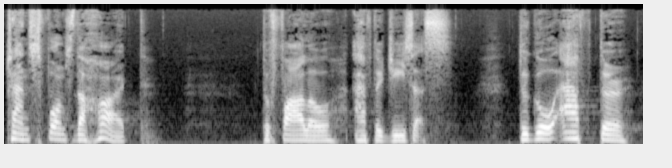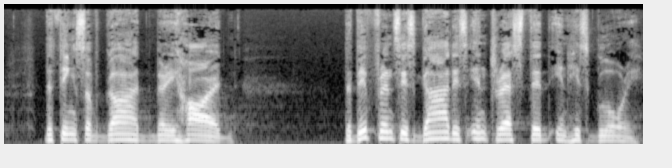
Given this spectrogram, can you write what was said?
transforms the heart to follow after Jesus, to go after the things of God very hard. The difference is God is interested in His glory.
